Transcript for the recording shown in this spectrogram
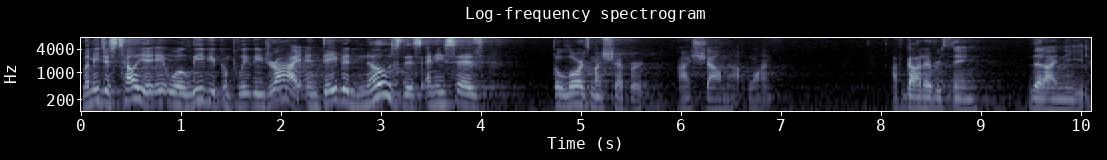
let me just tell you, it will leave you completely dry. And David knows this and he says, The Lord's my shepherd, I shall not want. I've got everything that I need.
